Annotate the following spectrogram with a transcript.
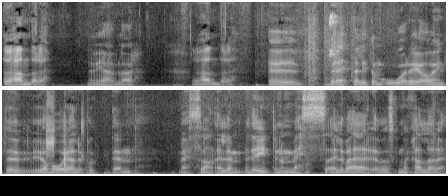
Nu händer det. Nu jävlar. Nu händer det. Eh, berätta lite om Åre. Jag, har inte, jag var ju aldrig på den mässan. Eller det är ju inte någon mässa, eller vad är det? Vad ska man kalla det?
